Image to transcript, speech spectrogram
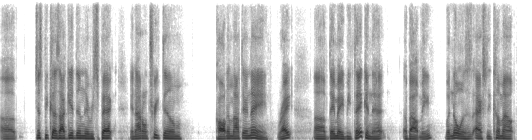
uh, just because I give them their respect and I don't treat them, call them out their name, right? Uh, they may be thinking that about me, but no one has actually come out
